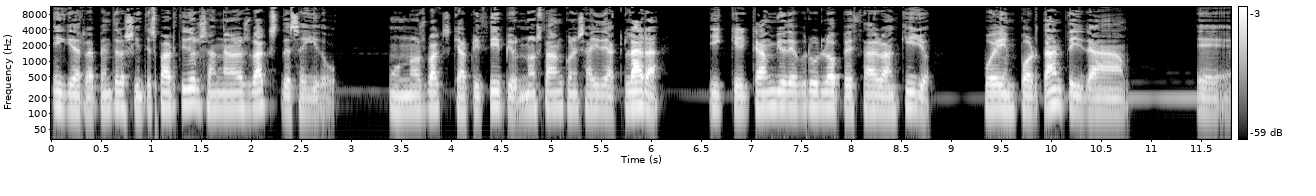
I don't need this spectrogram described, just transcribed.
y que de repente los siguientes partidos los han ganado los Bucks de seguido. Unos Bucks que al principio no estaban con esa idea clara y que el cambio de Bruce López al banquillo fue importante y la eh,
